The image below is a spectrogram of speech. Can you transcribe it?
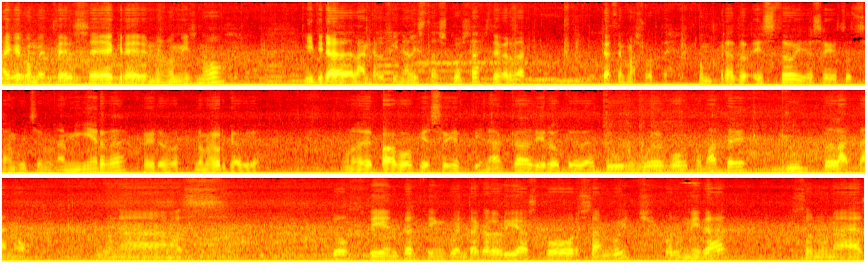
hay que convencerse, creer en uno mismo y tirar adelante. Al final estas cosas, de verdad, te hacen más fuerte. He comprado esto, ya sé que estos sándwiches son una mierda, pero lo mejor que había. Uno de pavo, queso y espinacas y el otro de atún, huevo, tomate y un plátano. Unas 250 calorías por sándwich, por unidad. Son unas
